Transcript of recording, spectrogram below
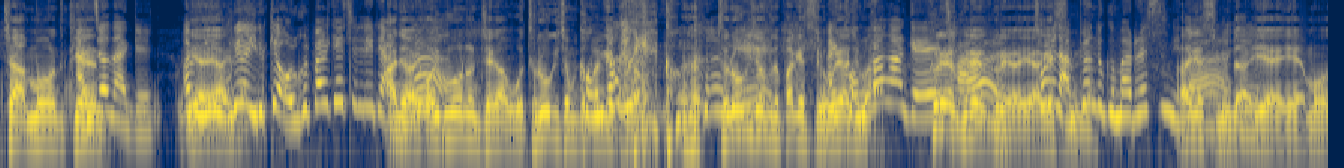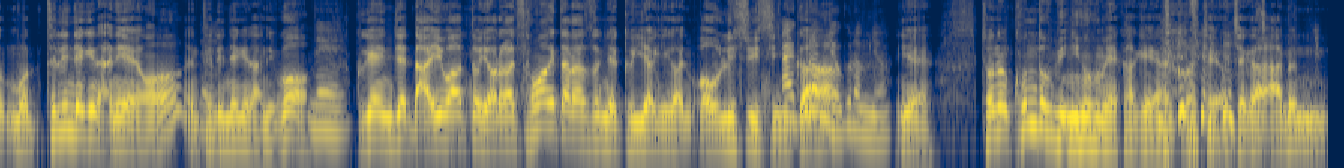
자, 뭐, 이렇게. 안전하게. 아니 예, 예, 우리가 이렇게 얼굴 빨개질 일이 아니요, 아니라 얼굴은 제가 뭐 들어오기 전부터 건강하게. 건강하게. 들어오기 전부터 빨겠어요. 아니, 오해하지 마. 건강하게 그래요, 잘. 그래요, 그래요. 예, 저희 알겠습니다. 남편도 그 말을 했습니다. 알겠습니다. 예. 예, 예. 뭐, 뭐, 틀린 얘기는 아니에요. 틀린 얘기는 아니고. 네. 그게 이제 나이와 또 여러 가지 상황에 따라서 이제 그 이야기가 어울릴 수 있으니까. 아, 그럼요, 그럼요. 예. 저는 콘도미니움에 가게 할 것 같아요. 제가 아는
